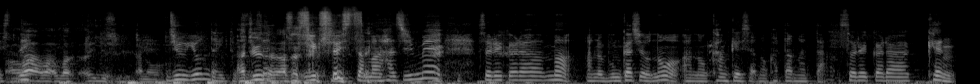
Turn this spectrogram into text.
ですね。ああああいいです。あの。14代とあ14代あそうです幸俊様はじめそれから、まあ、あの文化庁のあの関係者の方々それから県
